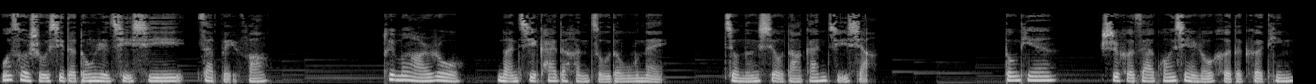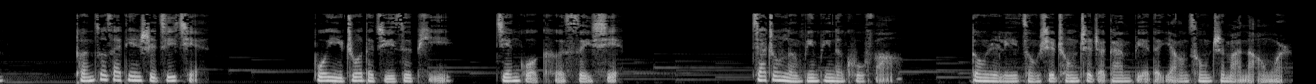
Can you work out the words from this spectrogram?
我所熟悉的冬日气息在北方，推门而入。暖气开得很足的屋内，就能嗅到柑橘香。冬天适合在光线柔和的客厅，团坐在电视机前，剥一桌的橘子皮，坚果壳碎屑。家中冷冰冰的库房，冬日里总是充斥着干瘪的洋葱芝麻囊味儿，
